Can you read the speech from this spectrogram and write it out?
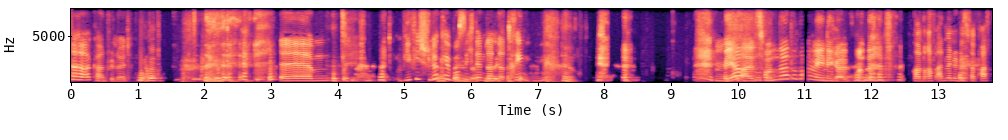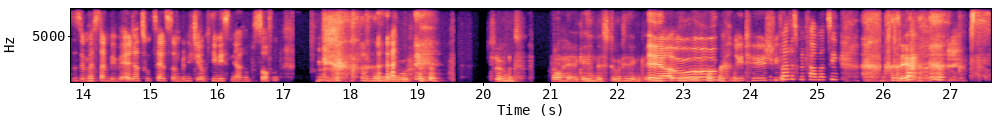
Haha, can't relate. Ähm, wie viel Schlücke muss ich denn dann da trinken? Mehr als 100 oder weniger als 100? Kommt drauf an, wenn du das verpasste Semester in BWL dazu zählst, dann bin ich, glaube ich, die nächsten Jahre besoffen. Uh. Stimmt. Vorhergehende Studiengänge. Ja, uh, kritisch. Wie war das mit Pharmazie? Ja. Psst.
